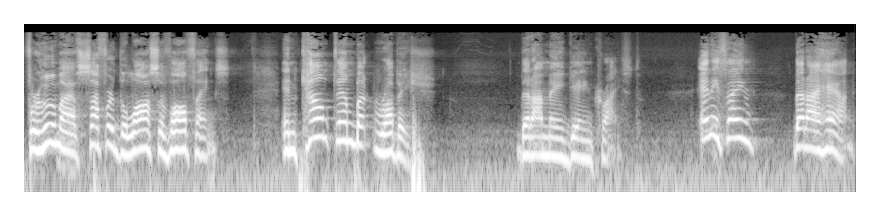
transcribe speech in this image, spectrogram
for whom I have suffered the loss of all things, and count them but rubbish, that I may gain Christ. Anything that I had,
